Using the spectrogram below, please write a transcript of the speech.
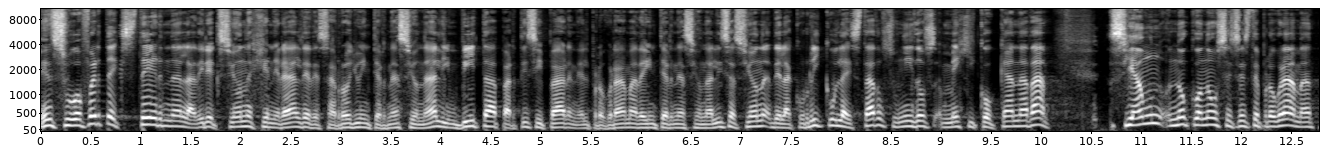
En su oferta externa, la Dirección General de Desarrollo Internacional invita a participar en el programa de internacionalización de la currícula Estados Unidos-México-Canadá. Si aún no conoces este programa,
